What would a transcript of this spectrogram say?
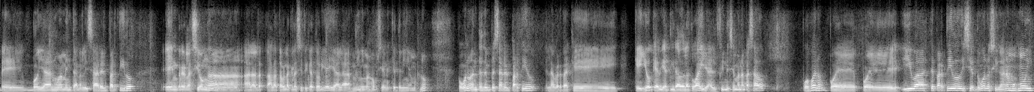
eh, voy a nuevamente analizar el partido en relación a, la, a, la, tabla clasificatoria y a las mínimas opciones que teníamos, ¿no? Pues bueno, antes de empezar el partido, la verdad que, que yo que había tirado la toalla el fin de semana pasado, pues bueno, pues, pues iba a este partido diciendo, bueno, si ganamos hoy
